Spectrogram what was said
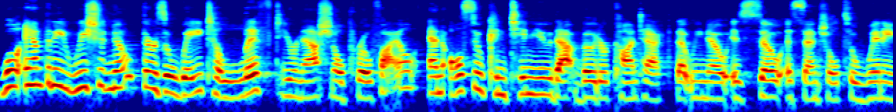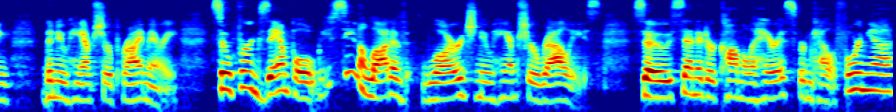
Well, Anthony, we should note there's a way to lift your national profile and also continue that voter contact that we know is so essential to winning the New Hampshire primary. So, for example, we've seen a lot of large New Hampshire rallies. So, Senator Kamala Harris from California,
